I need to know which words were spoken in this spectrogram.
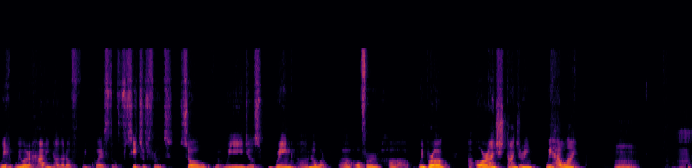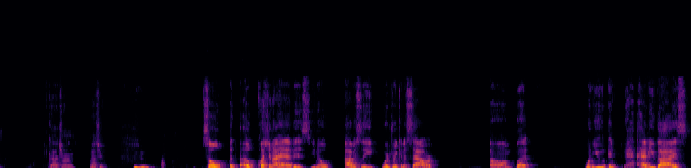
we we were having a lot of requests of citrus fruits. So we just bring on our uh, offer. Uh, we brought uh, orange, tangerine. We have lime. Mm. Mm. Got you. All right. Got you. Mhm. So a, a question I have is, you know, obviously we're drinking a sour, um, but when you have you guys,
